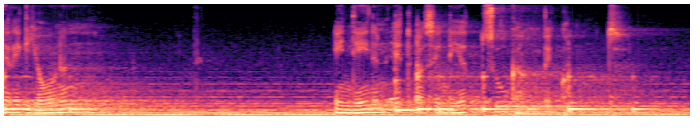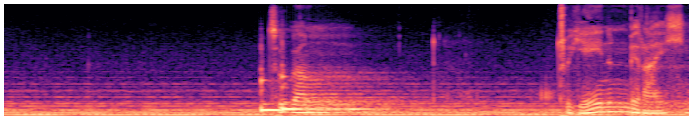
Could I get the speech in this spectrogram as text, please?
Regionen, in denen etwas in dir Zugang bekommt. Zugang zu jenen Bereichen,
